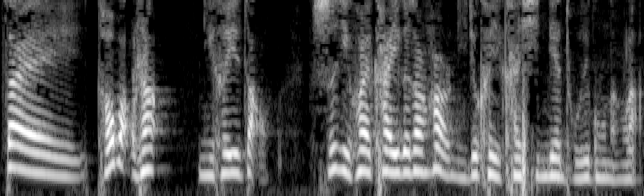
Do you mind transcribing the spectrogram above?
在淘宝上你可以找十几块开一个账号，你就可以开心电图的功能了。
